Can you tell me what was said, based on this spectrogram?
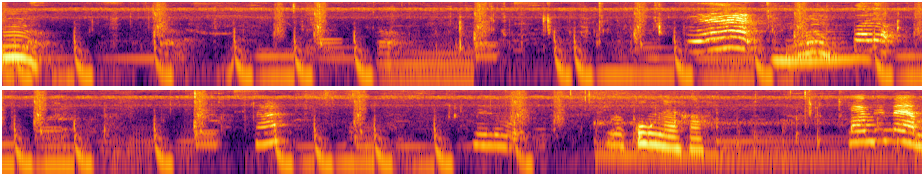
อืมแม่ก็เดี๋ยวแล้วกุ้งเนี่ยค่ะบ้านพี่แหม่ม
